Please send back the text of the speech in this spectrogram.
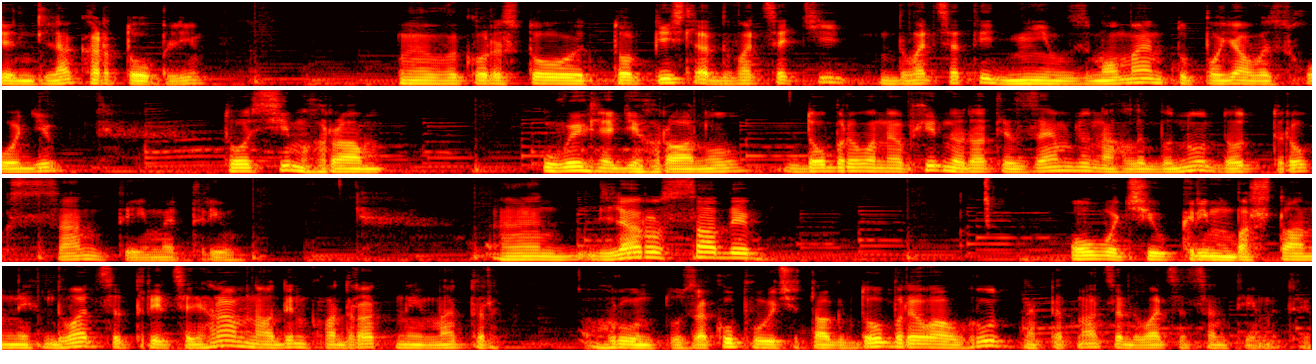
для картоплі е, використовують, то після 20, 20 днів з моменту появи сходів, то 7 грам у вигляді гранул добриво необхідно дати землю на глибину до 3 см. Е, Для розсади овочів, крім баштанних, 20-30 грам на 1 квадратний метр ґрунту, закупуючи так добрива в ґрунт на 15-20 см.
